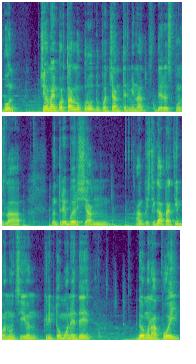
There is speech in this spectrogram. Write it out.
Bun. Cel mai important lucru, după ce am terminat de răspuns la întrebări și am, am câștigat practic bănuții în criptomonede, dăm înapoi,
